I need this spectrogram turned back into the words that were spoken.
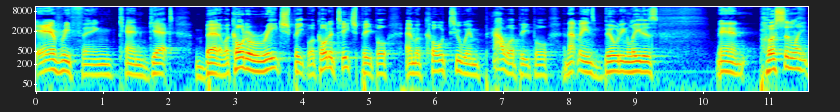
everything can get better. We're called to reach people, we're called to teach people, and we're called to empower people. And that means building leaders, man, personally,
